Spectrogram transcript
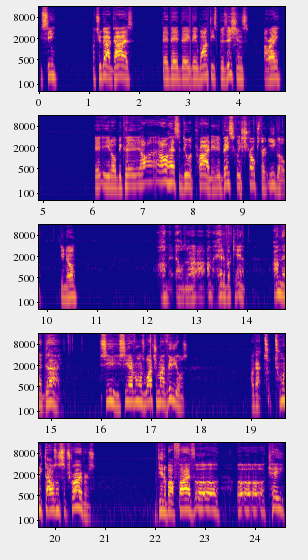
you see. But you got guys that they, they, they want these positions, all right? It, you know, because it all, it all, has to do with pride. It, it, basically strokes their ego, you know. I'm an elder. I, am a head of a camp. I'm that guy. You see, you see, everyone's watching my videos. I got 20,000 subscribers. Getting about five uh, uh, uh, uh, uh k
